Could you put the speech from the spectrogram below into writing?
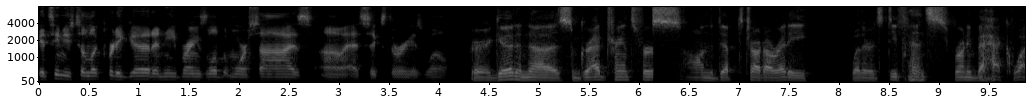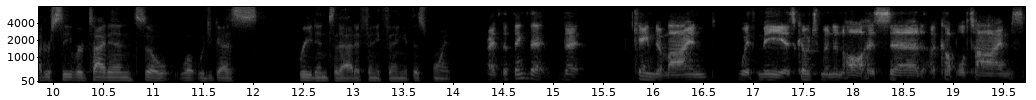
continues to look pretty good, and he brings a little bit more size uh, at six three as well. Very good, and uh, some grad transfers on the depth chart already. Whether it's defense, running back, wide receiver, tight end. So, what would you guys read into that, if anything, at this point? Right. The thing that that came to mind with me is Coach Mendenhall has said a couple times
